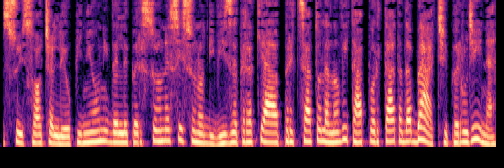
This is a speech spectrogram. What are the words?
Sui social le opinioni delle persone si sono divise tra chi ha apprezzato la novità portata da Baci Perugina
